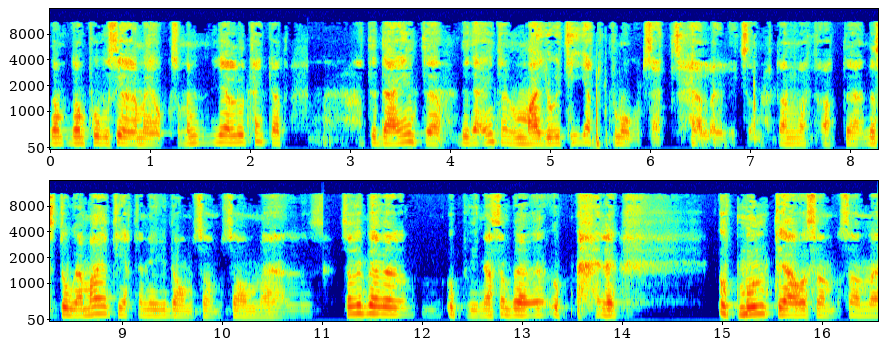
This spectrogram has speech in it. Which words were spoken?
De, de provocerar mig också. Men det gäller att tänka att, att det, där är inte, det där är inte en majoritet på något sätt heller. Liksom. Att, att eh, den stora majoriteten är ju de som, som, eh, som vi behöver uppvinna, som behöver upp, eller uppmuntra och som, som, eh,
